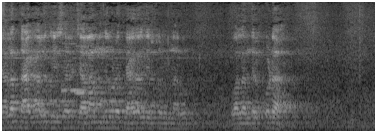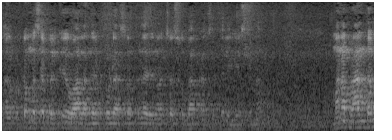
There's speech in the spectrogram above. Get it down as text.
చాలా త్యాగాలు చేశారు చాలామంది కూడా త్యాగాలు చేసుకుంటున్నారు. వాళ్ళందరికీ కూడా వాళ్ళ కుటుంబ సభ్యులకి వాళ్ళందరికీ కూడా స్వతంత్ర దినోత్సవ శుభాకాంక్షలు తెలియజేస్తున్నాం. మన ప్రాంతం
